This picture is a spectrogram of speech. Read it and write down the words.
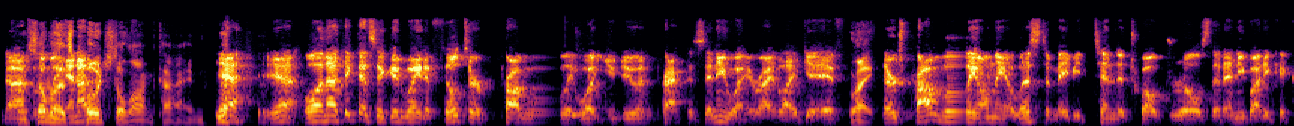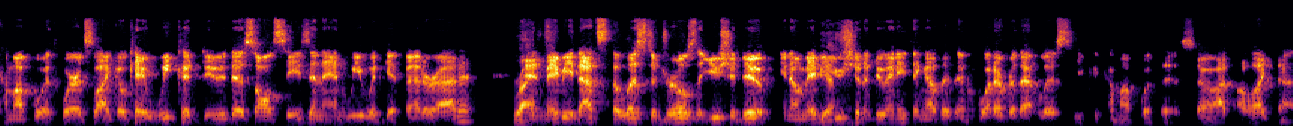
No, From someone absolutely. that's And coached a long time. yeah, yeah. Well, and I think that's a good way to filter probably what you do in practice anyway, right? Like if Right. there's probably only a list of maybe 10 to 12 drills that anybody could come up with where it's like, okay, we could do this all season and we would get better at it. Right. And maybe that's the list of drills that you should do. You know, maybe you shouldn't do anything other than whatever that list you could come up with is. So I, I like that.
